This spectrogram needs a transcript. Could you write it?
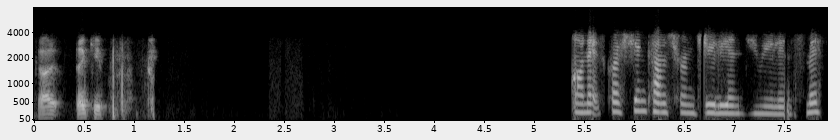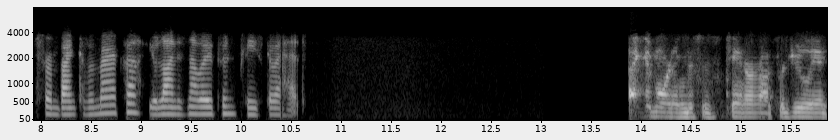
Got it. Thank you. Our next question comes from Julien Dumoulin-Smith from Bank of America. Your line is now open. Please go ahead. Hi, good morning. This is Tanner on for Julien.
